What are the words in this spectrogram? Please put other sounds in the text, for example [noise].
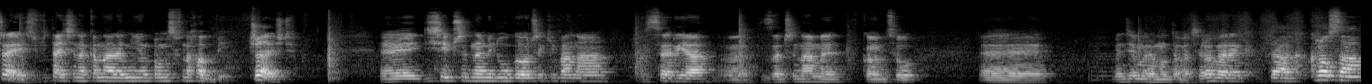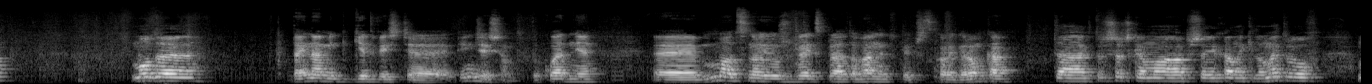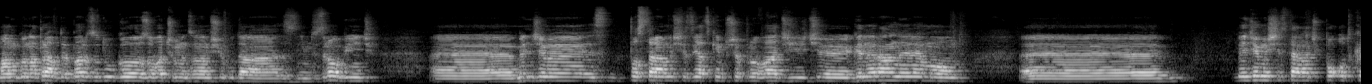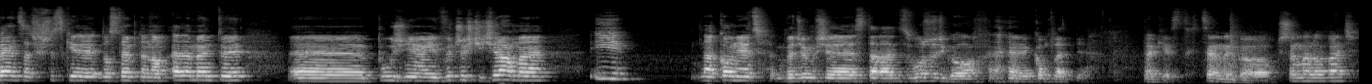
Cześć, witajcie na kanale Milion Pomysłów na Hobby. Cześć! E, Dzisiaj przed nami długo oczekiwana seria. E, Zaczynamy w końcu. E, Będziemy remontować rowerek Tak, Crossa, model, Dynamic G250 dokładnie. E, Mocno już wyeksploatowany tutaj przez kolegę Romka. tak, troszeczkę ma przejechane kilometrów. Mam go naprawdę bardzo długo, zobaczymy co nam się uda z nim zrobić. E, Będziemy, postaramy się z Jackiem przeprowadzić e, generalny remont. E, Będziemy się starać poodkręcać wszystkie dostępne nam elementy, później wyczyścić ramę i na koniec będziemy się starać złożyć go [laughs] kompletnie. Tak jest, chcemy go przemalować.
